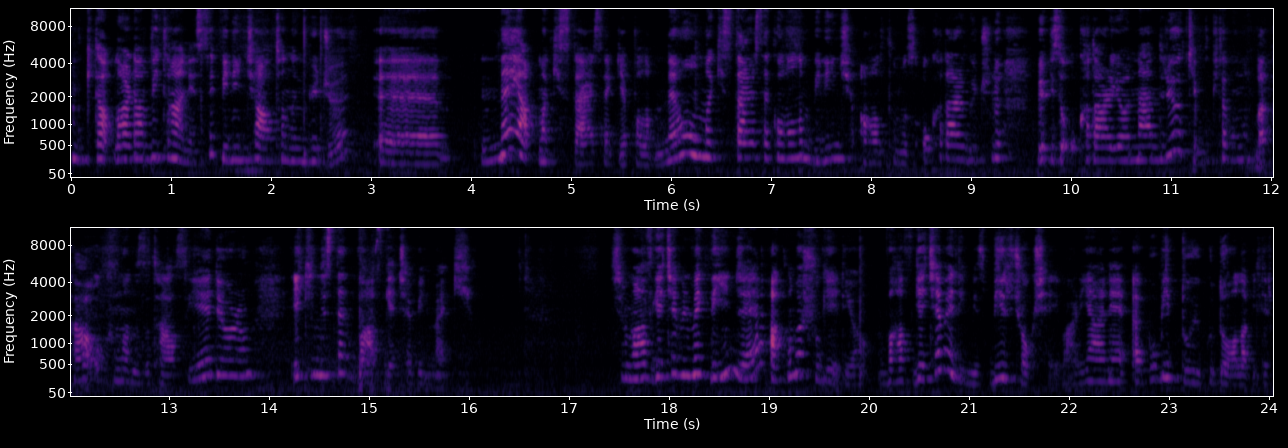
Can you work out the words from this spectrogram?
Bu kitaplardan bir tanesi Bilinçaltının Gücü. Ne yapmak istersek yapalım, ne olmak istersek olalım bilinçaltımız o kadar güçlü ve bizi o kadar yönlendiriyor ki bu kitabı mutlaka okumanızı tavsiye ediyorum. İkincisi de vazgeçebilmek. Şimdi vazgeçebilmek deyince aklıma şu geliyor. Vazgeçemediğimiz birçok şey var. Yani e, bu bir duygu da olabilir.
